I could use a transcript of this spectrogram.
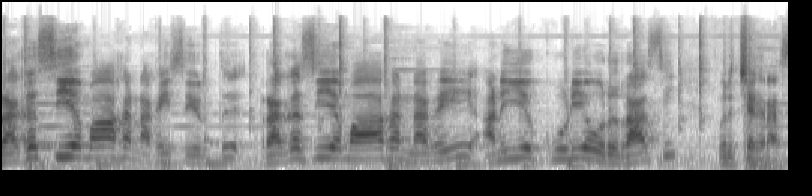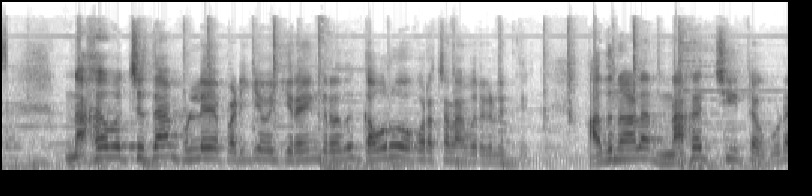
ரகசியமாக நகை சேர்த்து ரகசியமாக நகையை அணியக்கூடிய ஒரு ராசி விருச்சக ராசி. நகை வச்சு தான் பிள்ளைய படிக்க வைக்கிறேங்கிறது கௌரவ குறைச்சலாம் இவர்களுக்கு அதனால நகைச்சீட்டை கூட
